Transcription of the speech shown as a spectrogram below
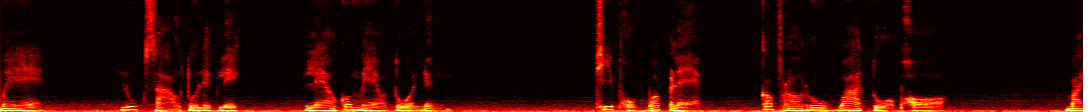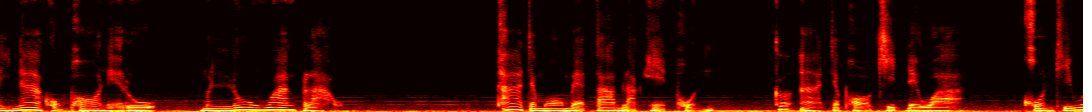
แม่ ลูกสาวตัวเล็กๆ แล้วก็แมวตัวหนึ่ง ที่ผมว่าแปลก ก็เพราะรูปวาดตัวพ่อ ใบหน้าของพ่อในรูป มันโล่งว่างเปล่า ถ้าจะมองแบบตามหลักเหตุผล ก็อาจจะพอคิดได้ว่า คนที่ว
